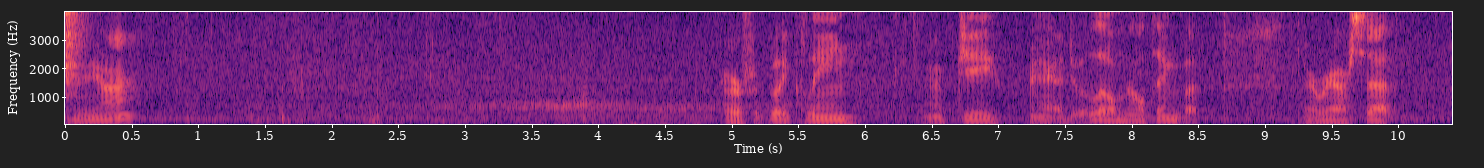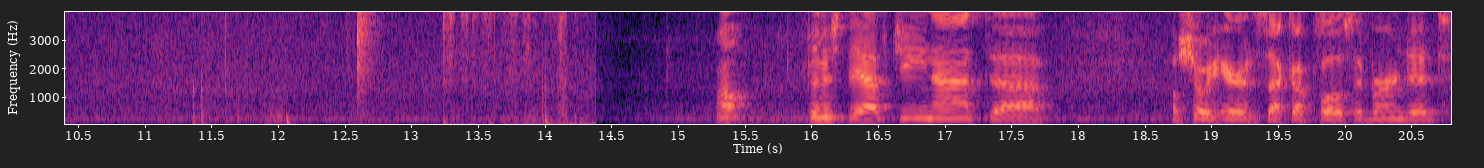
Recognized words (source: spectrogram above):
There you are. Perfectly clean FG. I gotta do a little melting, but there we are set. Well, finished the FG knot. Uh, I'll show you here in a sec up close. I burned it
